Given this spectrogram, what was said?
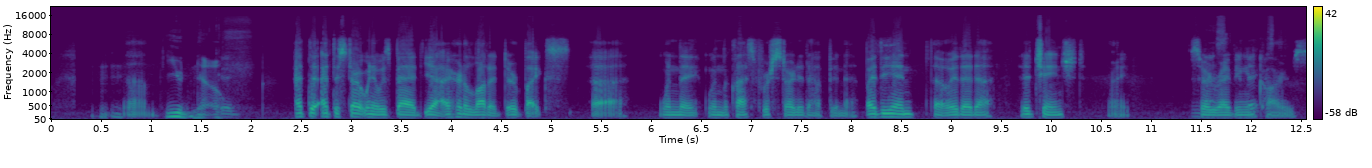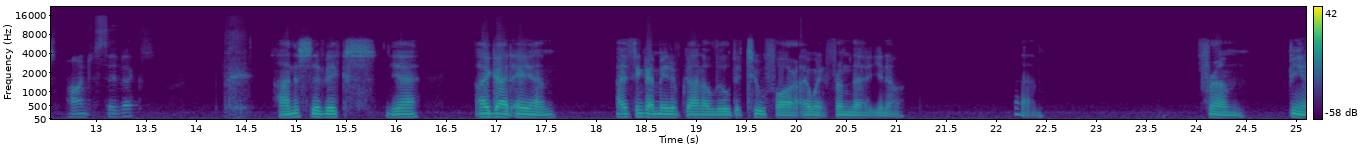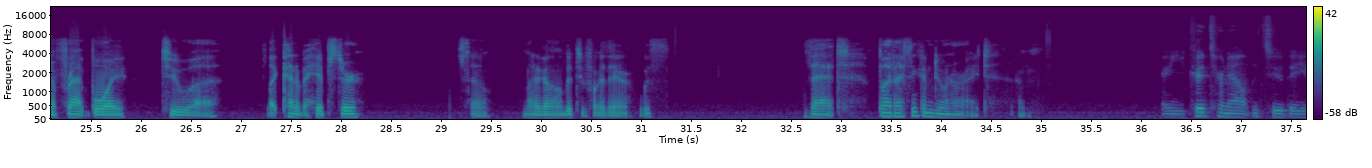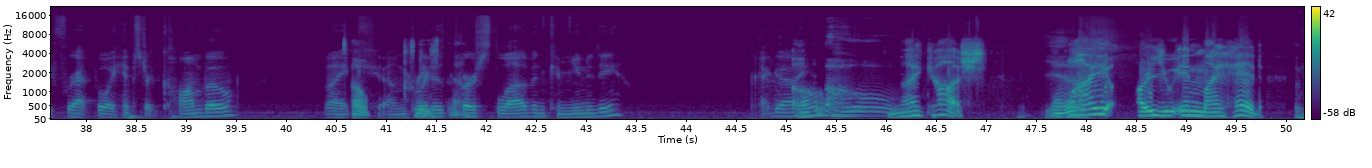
Um, You'd know. Good. At the at the start when it was bad, yeah, I heard a lot of dirt bikes uh, when they when the class first started up, and uh, by the end though it had uh, it had changed, right? Started Nice arriving in cars. Honda Civics. Honda Civics, yeah. I got a um, I think I may have gone a little bit too far. I went from the you know, um, from being a frat boy to uh, like kind of a hipster. So I might have gone a little bit too far there with that, but I think I'm doing all right. Um, You could turn out into the frat boy hipster combo, like Oh, um, please Britta's no. first love and community. That guy. oh Oh my gosh! yes. Why are you in my head?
